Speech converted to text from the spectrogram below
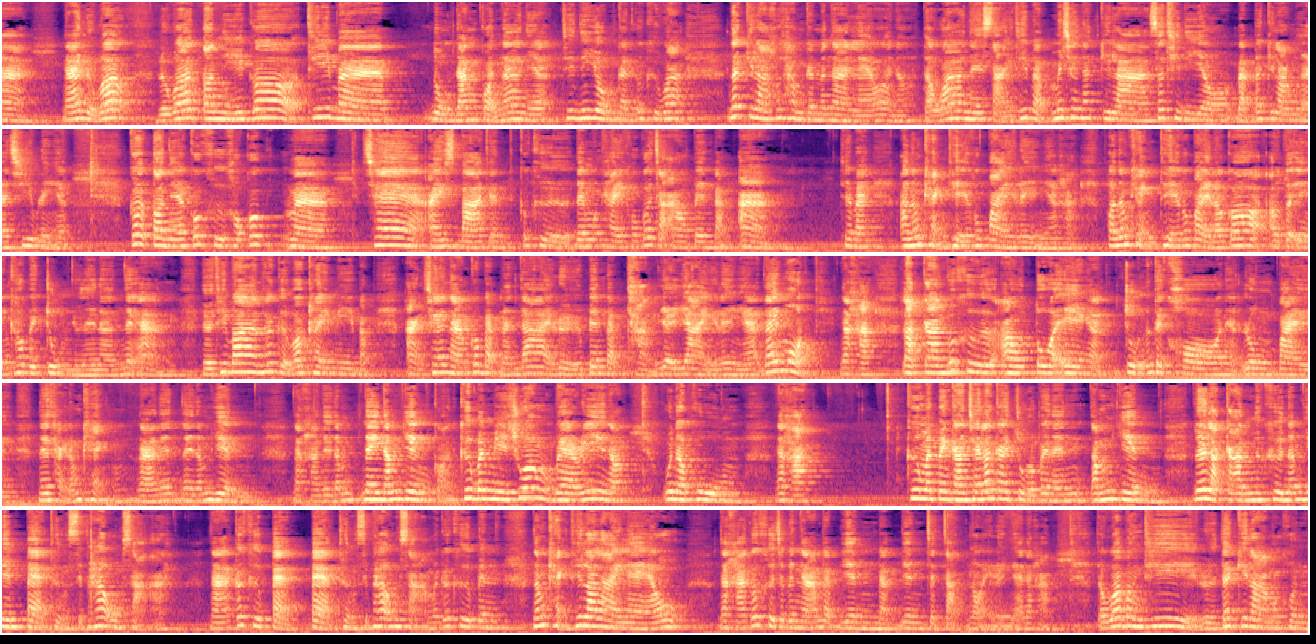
นะหรือว่าหรือว่าตอนนี้ก็ที่มาโด่งดังก่อนหน้านี้ที่นิยมกันก็คือว่า นักกีฬาเขาทำกันมานานแล้วอะเนาะแต่ว่าในสายที่แบบไม่ใช่นักกีฬาซะทีเดียว แบบนักกีฬามืออาชีพอะไรเงี้ยก็ตอนเนี้ยก็คือเขาก็มาแช่ไอซ์บาร์กันก็คือในเมืองไทยเขาก็จะเอาเป็นแบบอ่าง ใช่ไหมเอาน้ำแข็งเทเข้าไปอะไรอย่างเงี้ยค่ะ พอน้ำแข็งเทเข้าไปแล้วก็เอาตัวเองเข้าไปจุ่มอยู่ในนั้นในอ่าง หรือที่บ้านถ้าเกิดว่าใครมีแบบอ่างแช่น้ำก็แบบนั้นได้ หรือเป็นแบบถังใหญ่ๆอะไรอย่างเงี้ยได้หมดนะคะ หลักการก็คือเอาตัวเองอะจุ่มตั้งแต่คอเนี่ยลงไปในถังน้ำแข็งนะในในน้ำเย็นนะคะในน้ำในน้ำเย็นก่อน คือมันมีช่วง vary เนาะอุณหภูมินะคะ คือมันเป็นการใช้ร่างกายจุ่มลงไปในน้ำเย็น ด้วยหลักการคือน้ำเย็น8ถึง15 องศานะก็คือ8 8ถึง15 องศา มันก็คือเป็นน้ำแข็งที่ละลายแล้วนะคะ ก็คือจะเป็นน้ำแบบเย็นแบบเย็นจัดๆหน่อยอะไรเงี้ยนะคะ แต่ว่าบางที่หรือนักกีฬาบางคน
